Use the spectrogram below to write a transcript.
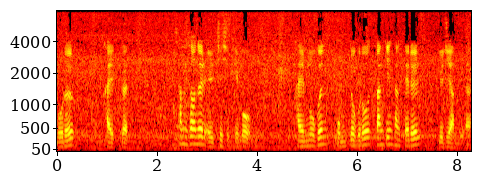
무릎, 발끝, 삼선을 일치시키고 발목은 몸쪽으로 당긴 상태를 유지합니다.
